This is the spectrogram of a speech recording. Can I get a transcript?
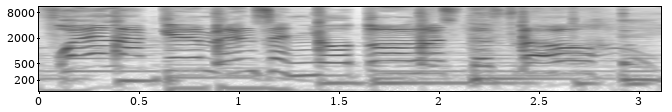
fue la que me enseñó todo este flow.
